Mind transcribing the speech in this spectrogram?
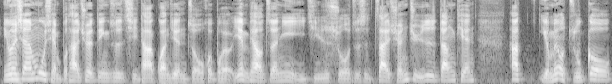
因为现在目前不太确定，就是其他关键州会不会有验票争议，以及是说，就是在选举日当天，他有没有足够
